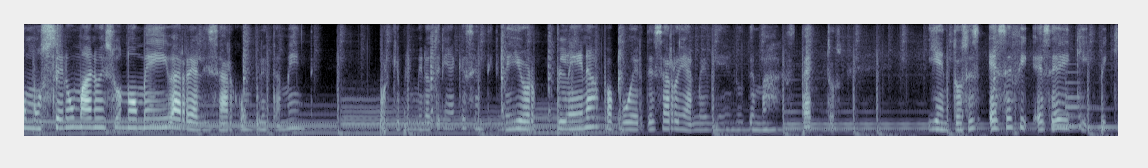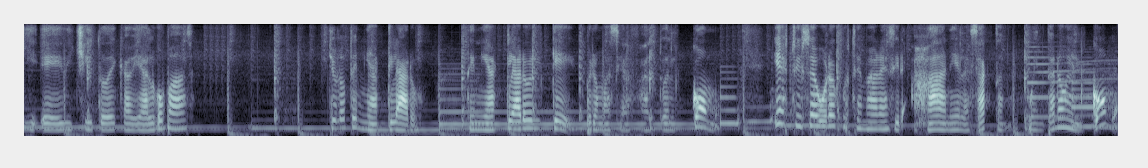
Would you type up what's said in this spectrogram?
como ser humano eso no me iba a realizar completamente, porque primero tenía que sentirme yo plena para poder desarrollarme bien en los demás aspectos. Y entonces ese, ese eh, bichito de que había algo más, yo lo tenía claro, tenía claro el qué, pero me hacía falta el cómo. Y estoy segura que ustedes me van a decir, ajá, Daniela, exacto, cuéntanos el cómo.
